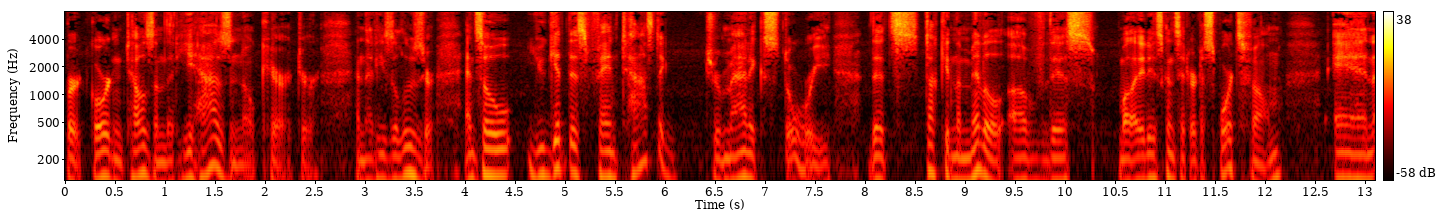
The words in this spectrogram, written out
Bert Gordon tells him that he has no character and that he's a loser. And so you get this fantastic dramatic story that's stuck in the middle of this well it is considered a sports film. And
